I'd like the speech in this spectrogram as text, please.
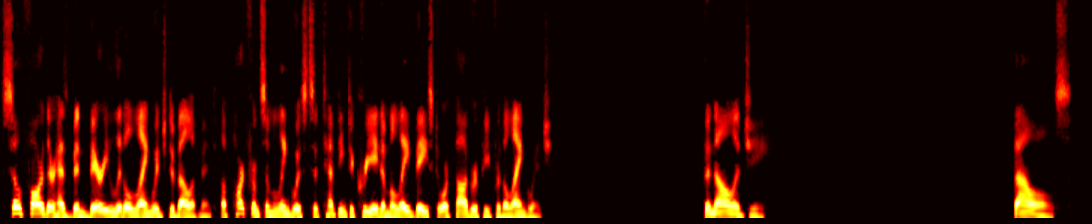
So far there has been very little language development, apart from some linguists attempting to create a Malay-based orthography for the language. Phonology Vowels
